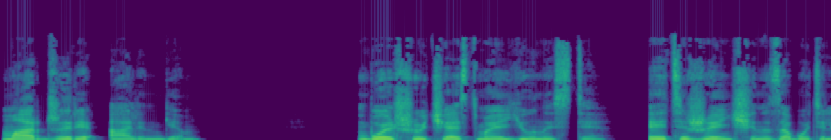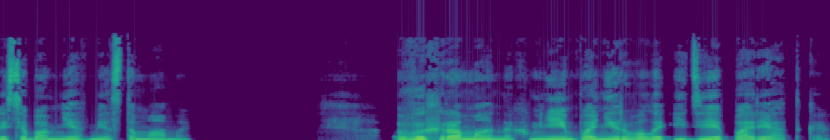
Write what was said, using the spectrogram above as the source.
Марджери Аллингем. Большую часть моей юности эти женщины заботились обо мне вместо мамы. В их романах мне импонировала идея порядка.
